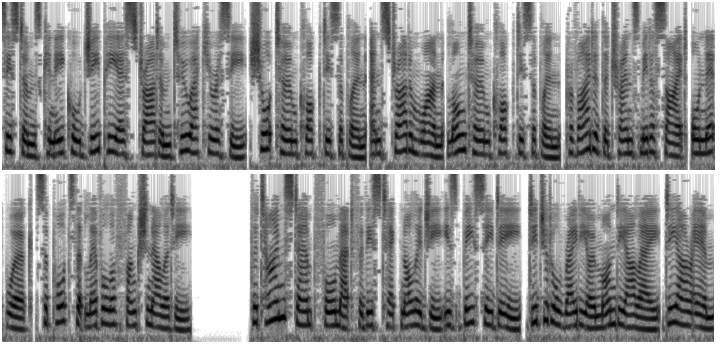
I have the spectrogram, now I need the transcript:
systems can equal GPS stratum 2 accuracy short-term clock discipline and stratum 1 long-term clock discipline provided the transmitter site or network supports that level of functionality. The timestamp format for this technology is BCD, Digital Radio Mondiale (DRM).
